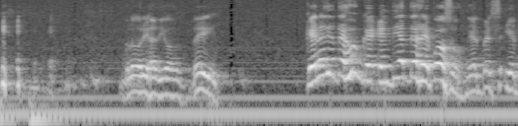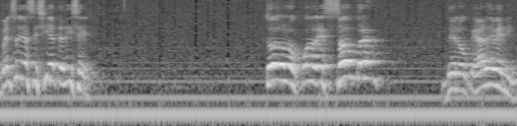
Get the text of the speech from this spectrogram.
Gloria a Dios. Que nadie te juzgue en días de reposo. Y el, y el verso 17 dice, todo lo cual es sombra de lo que ha de venir.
